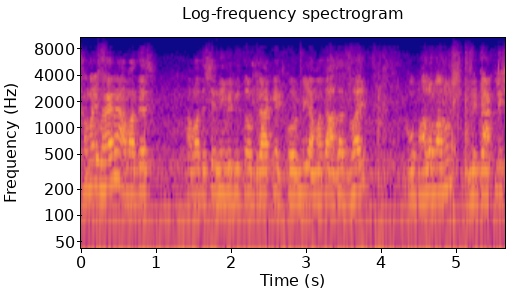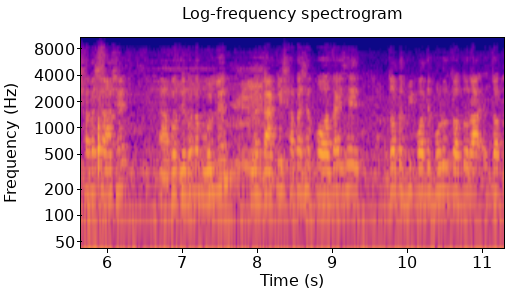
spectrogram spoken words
খামারি ভাইরা আমাদের আমাদের সে নিবেদিত ব্রাকের কর্মী আমাদের আজাদ ভাই খুব ভালো মানুষ। উনি ডাকলি সাতাশে আসে। আবার যে কথা বললেন ডাকলি সাতাশে পাওয়া যায় যে যত বিপদে পড়ুক যত যত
